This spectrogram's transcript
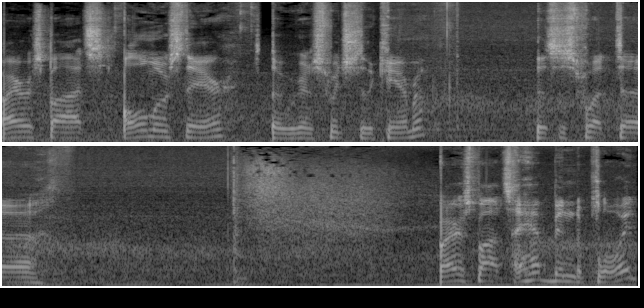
virus bots almost there. So we're going to switch to the camera. This is what uh, virus bots have been deployed.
